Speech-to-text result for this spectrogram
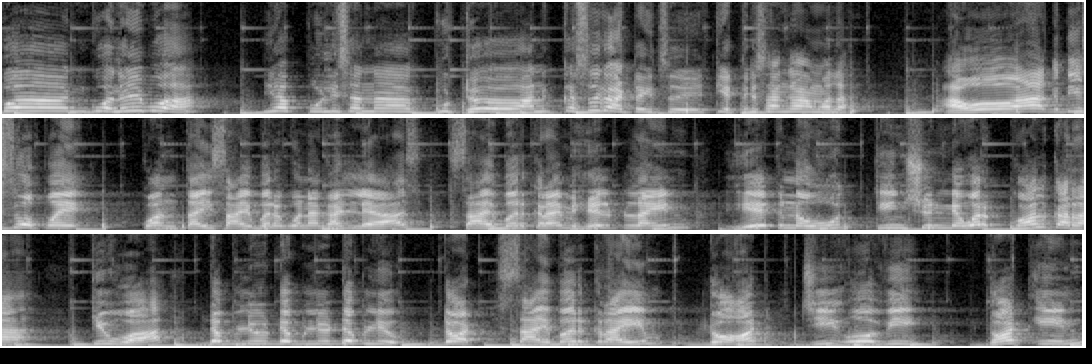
पण गोंधळी बुवा या पोलिसांना कुठं आणि कसं गाठायचंय ते तरी सांगा आम्हाला. अहो अगदी सोपं आहे कोणताही सायबर गुन्हा घडल्यास सायबर क्राईम हेल्पलाईन एक नऊ तीन शून्य वर कॉल करा किंवा W W W dot cyber crime dot G O V dot in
